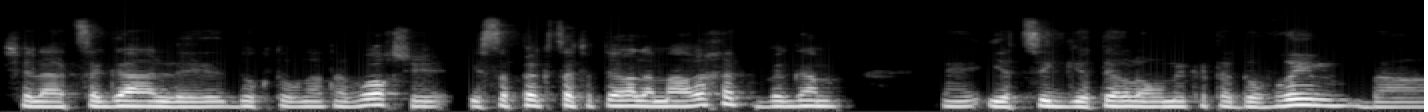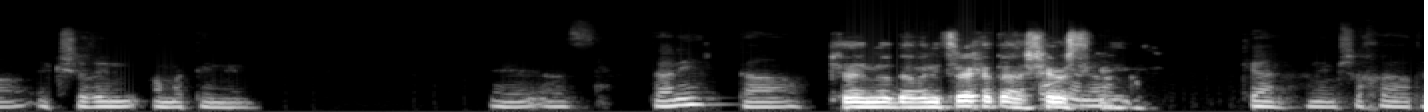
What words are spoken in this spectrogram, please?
של ההצגה לדוקטור נתן ווח, שיספר קצת יותר על המערכת וגם יציג יותר לעומק את הדוברים בהקשרים המתאימים. אז דני, אתה... כן, אני צריך את כן, אני משחרר את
